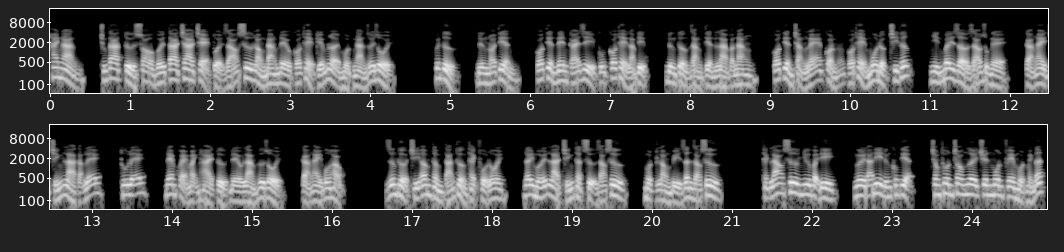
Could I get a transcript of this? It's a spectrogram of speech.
hai ngàn, chúng ta từ so với ta cha trẻ tuổi giáo sư lòng đang đều có thể kiếm lời một ngàn rưỡi rồi. Quyên tử, đừng nói tiền, có tiền nên cái gì cũng có thể làm thịt, đừng tưởng rằng tiền là vật năng, có tiền chẳng lẽ còn có thể mua được tri thức? Nhìn bây giờ giáo dục nghề, cả ngày chính là tặng lễ, thu lễ, đem khỏe mạnh hải tử đều làm hư rồi, cả ngày vô học. Dương thừa trí âm thầm tán thưởng thạch phổ lôi, đây mới là chính thật sự giáo sư, một lòng vì dân giáo sư thạch lao sư như vậy đi, ngươi đã đi đứng không tiện, trong thôn cho ngươi chuyên môn phê một mảnh đất,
